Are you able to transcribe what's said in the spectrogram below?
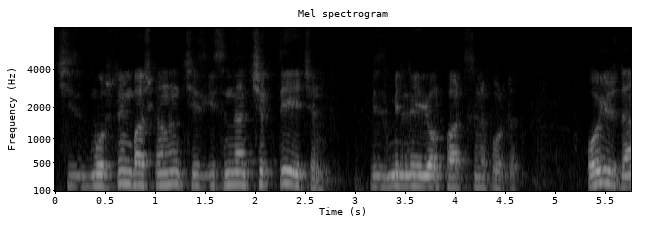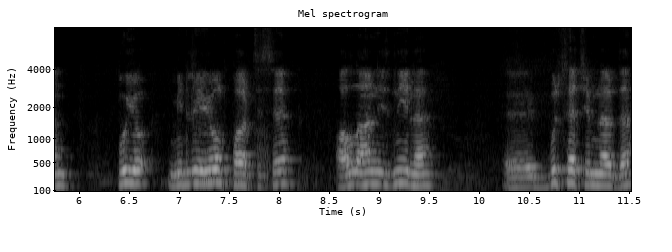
çiz, Muhsin Başkan'ın çizgisinden çıktığı için biz Milli Yol Partisi'ni kurduk. O yüzden bu Milli Yol Partisi Allah'ın izniyle e, bu seçimlerde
